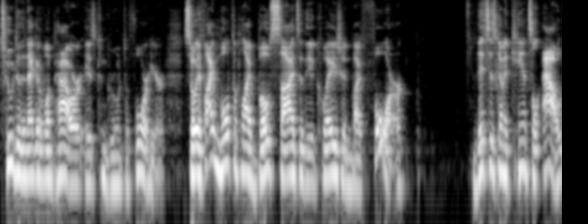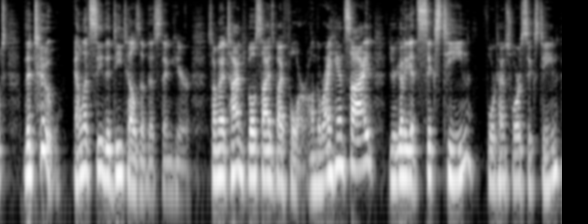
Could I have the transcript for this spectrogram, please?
2 to the negative 1 power is congruent to 4 here. So if I multiply both sides of the equation by 4, this is going to cancel out the 2. And let's see the details of this thing here. So I'm going to times both sides by 4. On the right-hand side, you're going to get 16. 4 times 4 is 16.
